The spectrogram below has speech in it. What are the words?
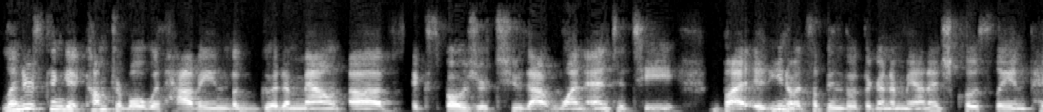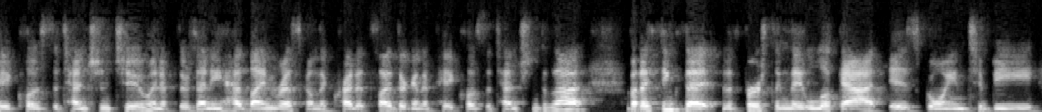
lenders can get comfortable with having a good amount of exposure to that one entity but it, you know it's something that they're going to manage closely and pay close attention to and if there's any headline risk on the credit side they're going to pay close attention to that. But i think that the first thing they look at is going to be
